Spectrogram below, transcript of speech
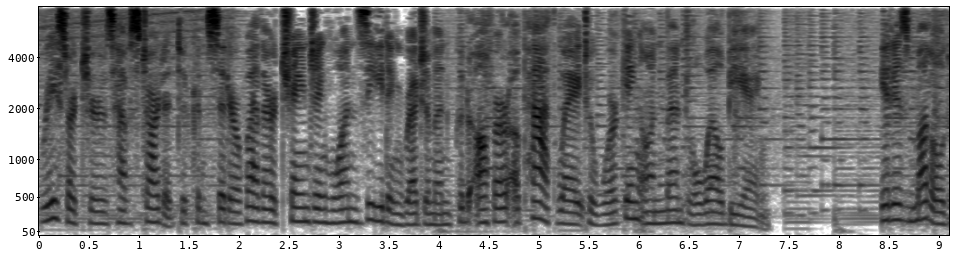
researchers have started to consider whether changing one's eating regimen could offer a pathway to working on mental well-being. It is muddled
